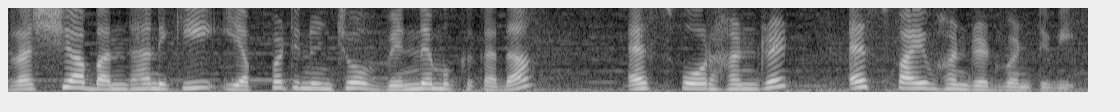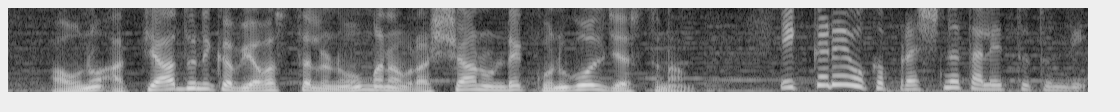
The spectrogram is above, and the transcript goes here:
రష్యా బంధానికి ఎప్పటినుంచో వెన్నెముక కదా? S four hundred S five hundred వంటివి. అవును అత్యాధునిక వ్యవస్థలను మనం రష్యా నుండే కొనుగోలు చేస్తున్నాం. ఇక్కడే ఒక ప్రశ్న తలెత్తుతుంది.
